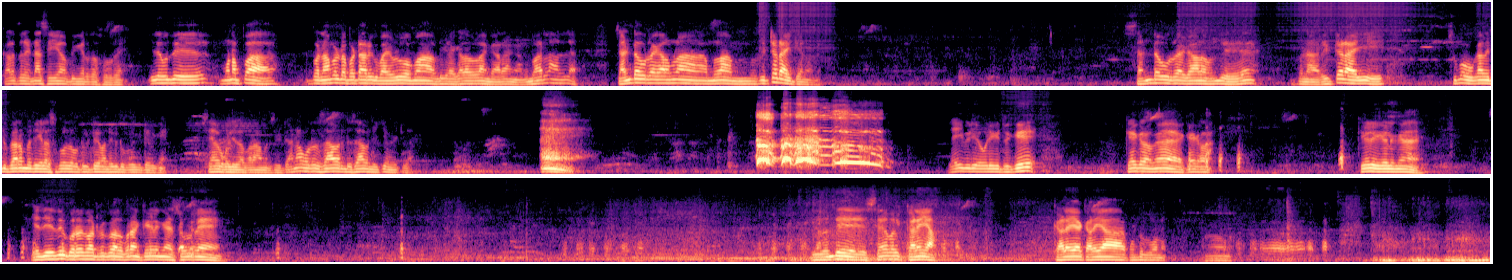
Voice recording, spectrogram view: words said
களத்தில் என்ன செய்யும் அப்படிங்கிறத சொல்கிறேன் இதை வந்து முனப்பா இப்போ நம்மள்ட்ட பட்டாருக்கு பாய் விழுவோமா அப்படிங்கிற கிளவெல்லாம் இங்கே வராங்க. அந்த மாதிரிலாம் இல்லை. சண்டை விடுற காலம்லாம் நம்மலாம் ரிட்டர்ட் ஆகிட்டேன் நான். சண்டை விடுற காலம் வந்து இப்போ நான் ரிட்டர்ட் ஆகி சும்மா உட்காந்துட்டு பேரம்பதிகளை ஸ்கூலில் விட்டுக்கிட்டு வந்துக்கிட்டு போய்கிட்டு இருக்கேன். சேவை கொள்ளியில் பராமரிச்சுக்கிட்டு. ஆனால் ஒரு சாவை ரெண்டு சாவை நிற்கும் வீட்டில் லைவ் வீடியோ ஓடிக்கிட்டு இருக்கு. கேட்குறவங்க கேட்கலாம் கேள்வி கேளுங்க. எது எது குறைபாடு இருக்கோ அது பூரா கேளுங்க சொல்கிறேன் இது வந்து சேவல் கலையா? கலையா கலையா கொண்டு போகணும்.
